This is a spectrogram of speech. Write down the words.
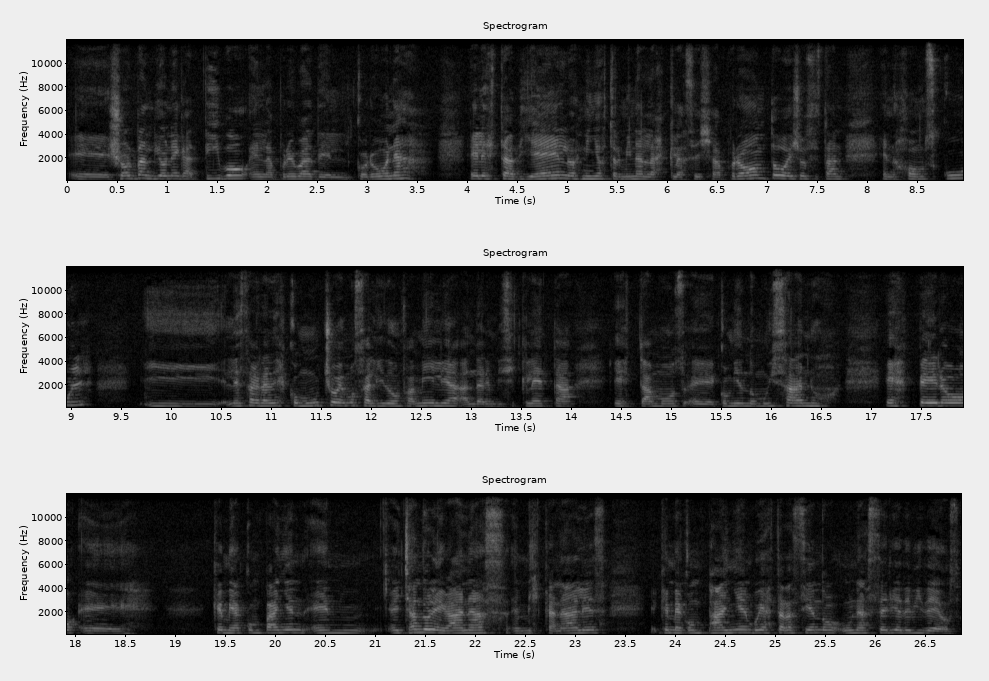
eh, Jordan dio negativo en la prueba del corona. Él está bien, los niños terminan las clases ya pronto, ellos están en homeschool y les agradezco mucho. Hemos salido en familia andar en bicicleta, estamos eh, comiendo muy sano. Espero... Eh, que me acompañen en, echándole ganas en mis canales, que me acompañen, voy a estar haciendo una serie de videos.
